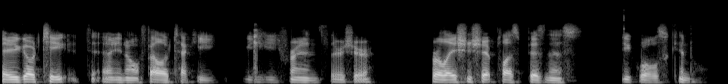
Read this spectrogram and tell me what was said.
there you go, t- t- uh, you know, fellow techie geeky friends. There's your relationship plus business equals Kindle.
